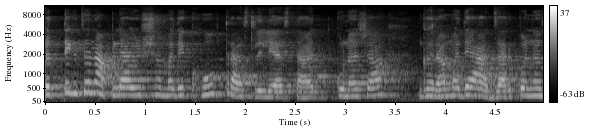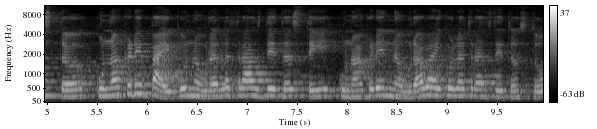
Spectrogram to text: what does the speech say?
प्रत्येकजण आपल्या आयुष्यामध्ये खूप त्रासलेले असतात. कुणाच्या घरामध्ये आजारपण असतं. कुणाकडे बायको नवऱ्याला त्रास देत असते कुणाकडे नवरा बायकोला त्रास देत असतो.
